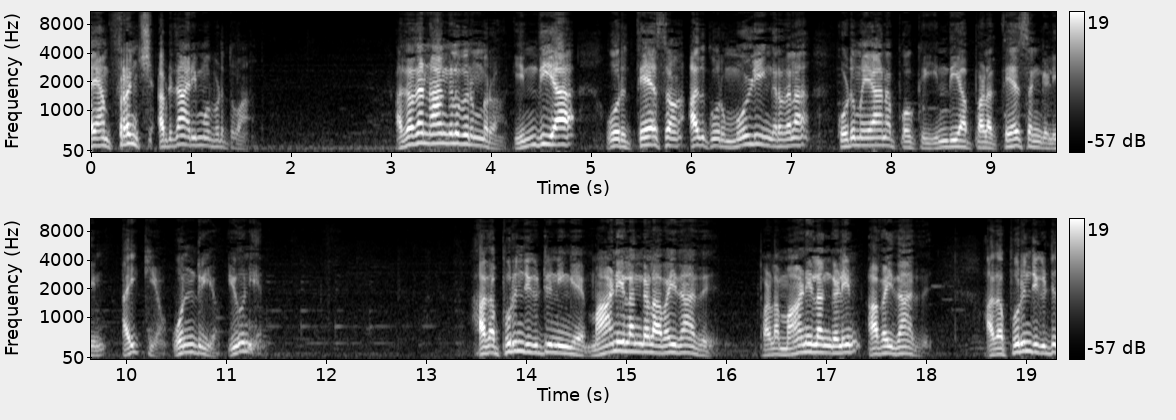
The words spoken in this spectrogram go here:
ஐ ஆம் பிரெஞ்சு அப்படிதான் அறிமுகப்படுத்துவான். அதை தான் நாங்களும் விரும்புகிறோம் இந்தியா ஒரு தேசம் அதுக்கு ஒரு மொழிங்கிறதெல்லாம் கொடுமையான போக்கு. இந்தியா பல தேசங்களின் ஐக்கியம் ஒன்றியம் யூனியன் அதை புரிஞ்சுக்கிட்டு நீங்க மாநிலங்கள் அவை தான் அது. பல மாநிலங்களின் அவை தான் அது. அதை புரிஞ்சுக்கிட்டு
